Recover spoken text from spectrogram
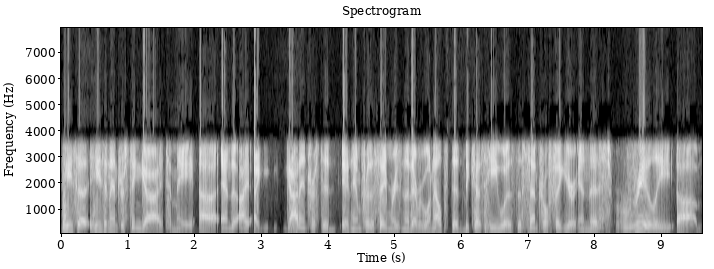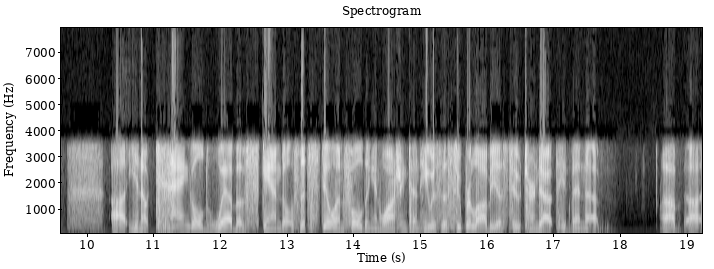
He's a he's an interesting guy to me, uh, and I, I got interested in him for the same reason that everyone else did because he was the central figure in this really. Um, uh, you know, tangled web of scandals that's still unfolding in Washington. He was the super lobbyist who turned out he'd been uh, uh, uh,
